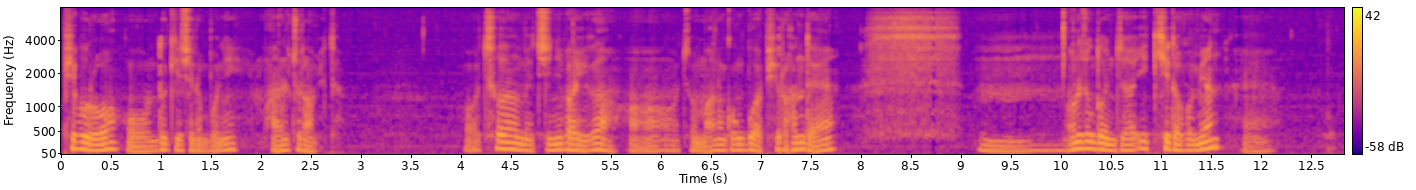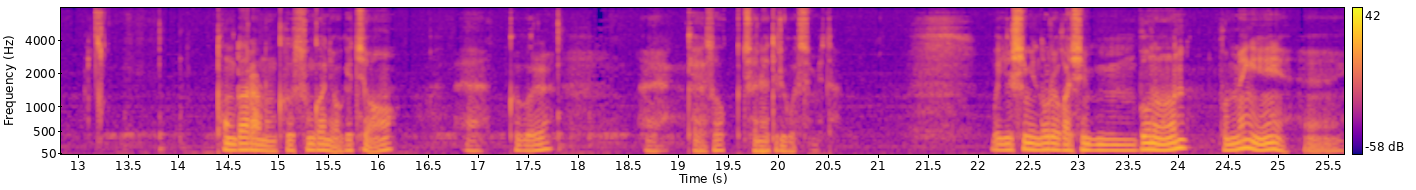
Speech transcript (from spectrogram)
피부로 어, 느끼시는 분이 많을 줄 압니다. 어, 처음에 진입하기가 어, 좀 많은 공부가 필요한데 음, 어느 정도 이제 익히다 보면 예, 통달하는 그 순간이 오겠죠. 예, 그걸 예, 계속 전해드리고 있습니다. 뭐 열심히 노력하신 분은 분명히 예,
